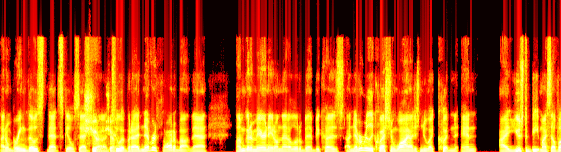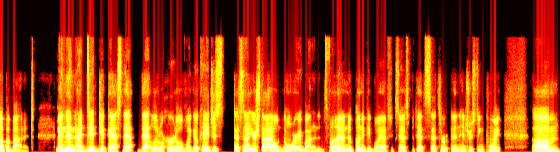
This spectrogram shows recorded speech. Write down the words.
I don't bring those that skill set sure, uh, sure. to it. But I had never thought about that I'm going to marinate on that a little bit because I never really questioned why. I just knew I couldn't. And I used to beat myself up about it. Mm-hmm. And then I did get past that that little hurdle of like, okay, just that's not your style. Don't worry about it. It's fine. I know plenty of people have success, but that's that's a, an interesting point. Um,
